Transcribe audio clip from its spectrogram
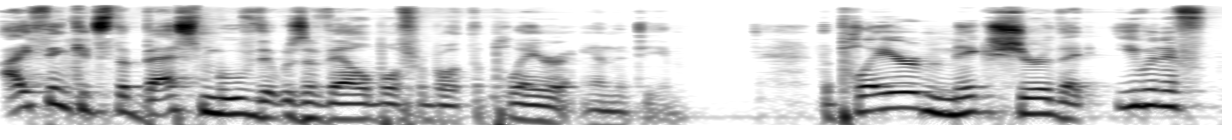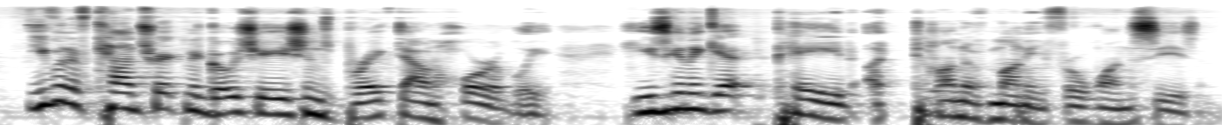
I think it's the best move that was available for both the player and the team. The player makes sure that even if even if contract negotiations break down horribly, he's going to get paid a ton of money for one season.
